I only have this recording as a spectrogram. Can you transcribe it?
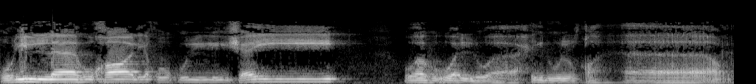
قل الله خالق كل شيء وهو الواحد القهار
